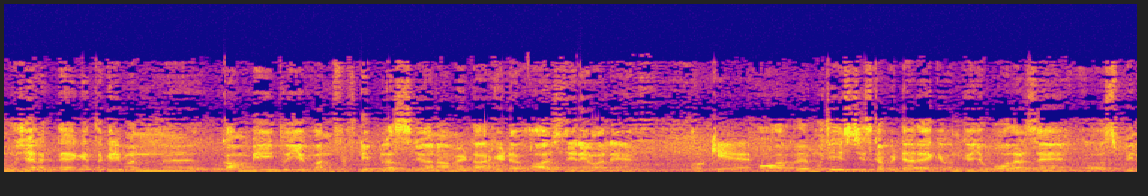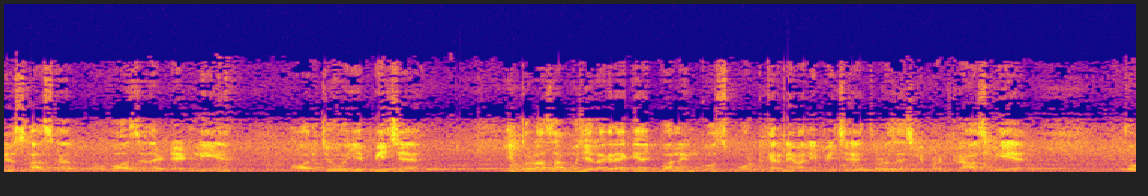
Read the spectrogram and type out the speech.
मुझे लगता है कि तकरीबन कम भी तो ये 150 प्लस जो है ना हमें टारगेट आज देने वाले हैं। Okay okay. और मुझे इस चीज़ का भी डर है कि उनके जो बॉलर्स हैं स्पिनर्स खासकर वो बहुत ज़्यादा डेडली हैं। और जो ये पिच है ये थोड़ा सा मुझे लग रहा है कि आज बॉलिंग को सपोर्ट करने वाली पिच है। थोड़ा सा इसके ऊपर ग्रास भी है। तो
